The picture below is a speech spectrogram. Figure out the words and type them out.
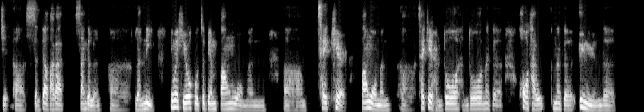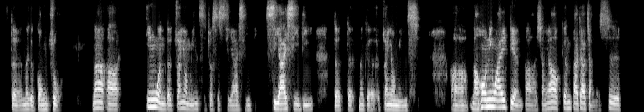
减呃省掉大概三个人呃人力，因为 Heroku 这边帮我们呃 take care，帮我们呃 take 很多很多那个后台那个运营的的那个工作。那呃英文的专用名词就是 CICD CICD 的的那个专用名词啊、然后另外一点啊、想要跟大家讲的是，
